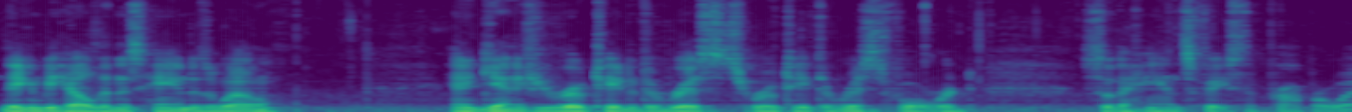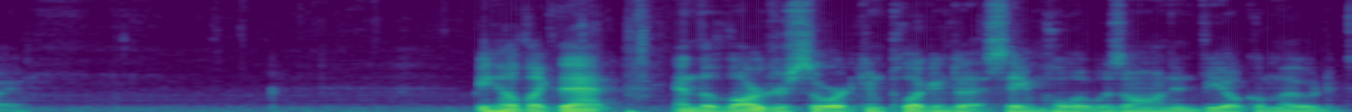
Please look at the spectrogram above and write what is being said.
They can be held in his hand as well. And again, if you rotated the wrists, rotate the wrist forward so the hands face the proper way. Be held like that, and the larger sword can plug into that same hole it was on in vehicle mode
